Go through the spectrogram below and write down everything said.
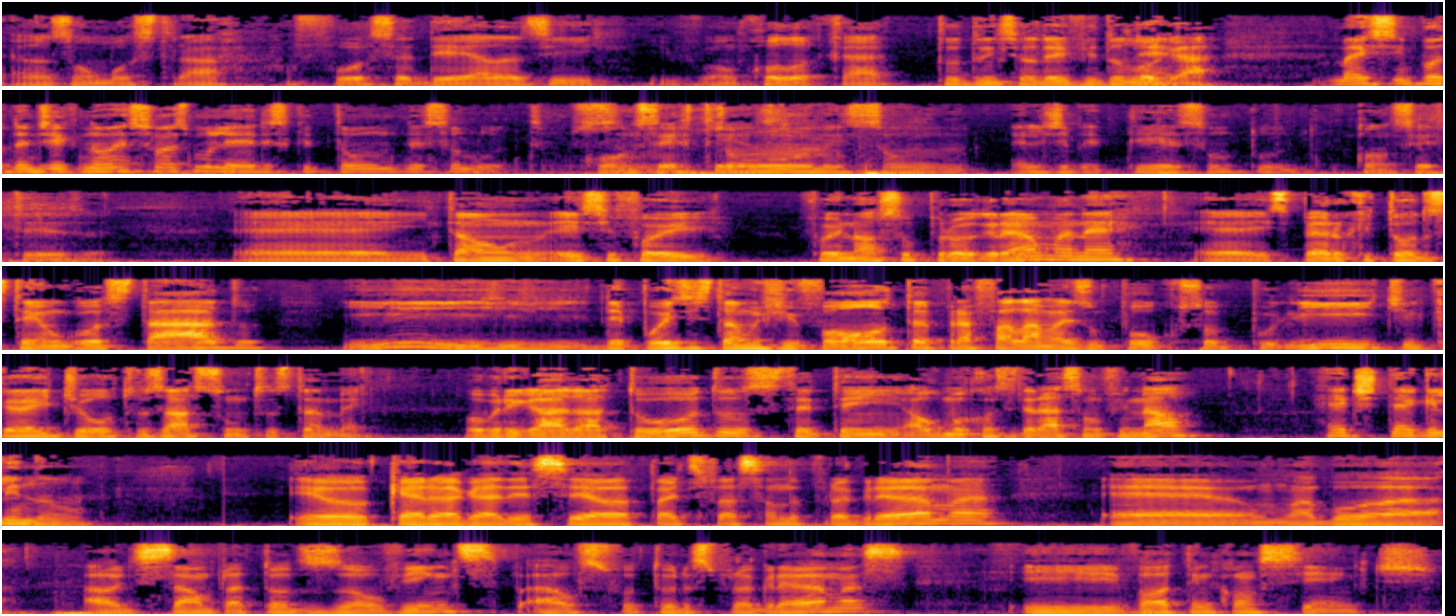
Elas vão mostrar a força delas e, e vão colocar tudo em seu devido É. Mas é importante dizer que não é só as mulheres que estão nessa luta. Com São- certeza. São homens, são LGBT, são tudo. Com certeza. É, então, esse foi foi nosso programa, né? É, espero que todos tenham gostado. E depois estamos de volta para falar mais um pouco sobre política e de outros assuntos também. Obrigado a todos. Você tem alguma consideração final? Hashtag ele não. Eu quero agradecer a participação do programa, é, uma boa audição para todos os ouvintes, aos futuros programas e votem consciente.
